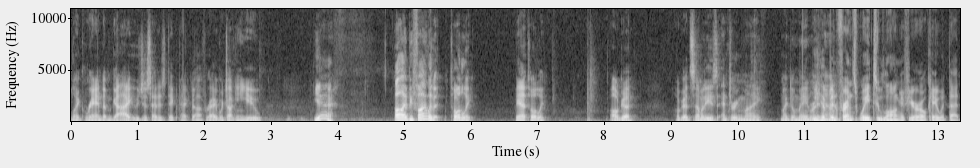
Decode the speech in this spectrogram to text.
like random guy who just had his dick pecked off, right? We're talking you. Yeah. Oh, I'd be fine with it. Totally. Yeah, totally. All good. All good. Somebody is entering my my domain right we have now. been friends way too long if you're okay with that.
